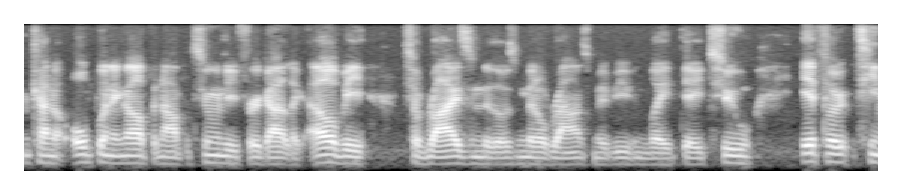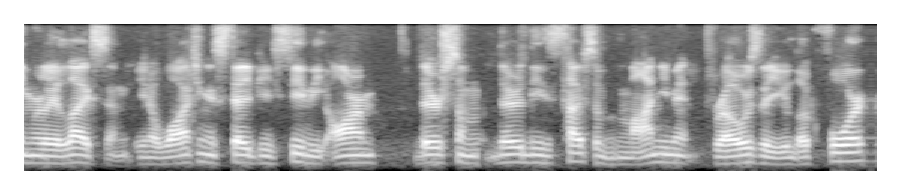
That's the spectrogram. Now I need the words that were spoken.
and kind of opening up an opportunity for a guy like Eleby to rise into those middle rounds, maybe even late day two, if a team really likes him. You know, watching his tape, you see the arm there's some there are these types of monument throws that you look for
